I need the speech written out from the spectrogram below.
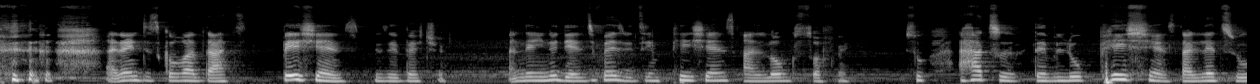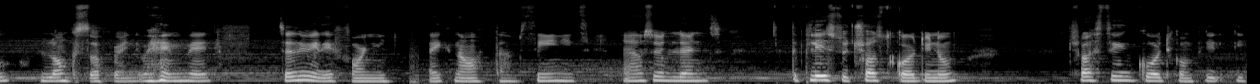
and then discovered that patience is a virtue. And then you know there's a difference between patience and long suffering. So I had to develop patience that led to long suffering. When then it was really funny. Like now that I'm saying it, I also learned the place to trust God, you know, trusting God completely.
